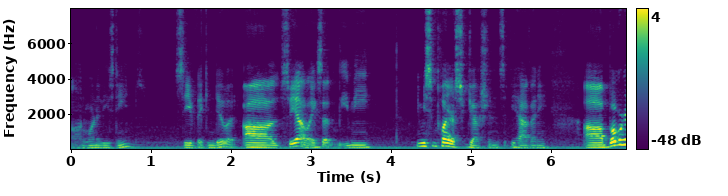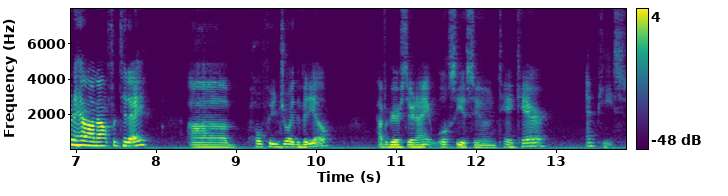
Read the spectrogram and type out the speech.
on one of these teams. See if they can do it. Uh, so yeah, like I said, leave me leave me some player suggestions if you have any. Uh, but we're gonna head on out for today. Uh, hopefully you enjoyed the video. Have a great day night. We'll see you soon. Take care and peace.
